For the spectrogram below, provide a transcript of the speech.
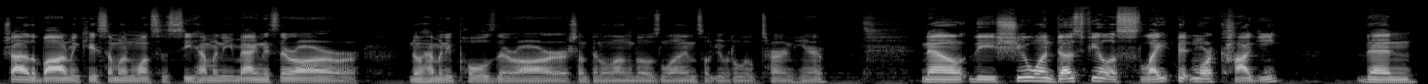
shot of the bottom in case someone wants to see how many magnets there are or know how many poles there are or something along those lines. I'll give it a little turn here. Now, the Shu one does feel a slight bit more coggy than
